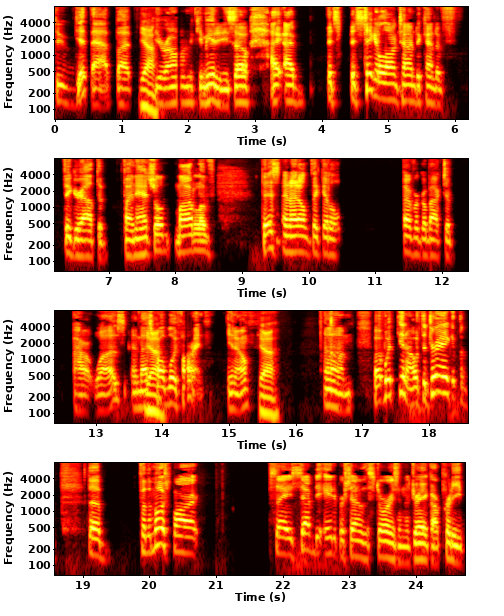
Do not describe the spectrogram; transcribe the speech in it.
to get that but Yeah. your own community. So I, I it's it's taken a long time to kind of figure out the financial model of this, and I don't think it'll ever go back to how it was, and that's Yeah. probably fine. You know, Yeah. um, but with you know with the Drake, the the for the most part, say 70 80 percent of the stories in the Drake are pretty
